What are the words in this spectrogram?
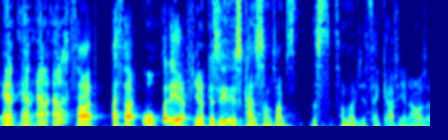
And, and, and, and I thought, I thought, well, what if? You know, because these kinds of sometimes, this, sometimes you think of, you know, as I'm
